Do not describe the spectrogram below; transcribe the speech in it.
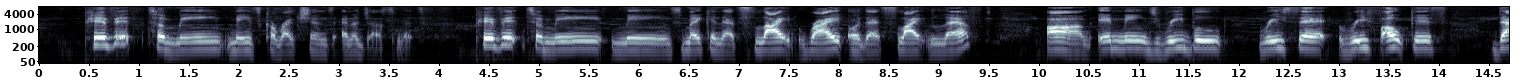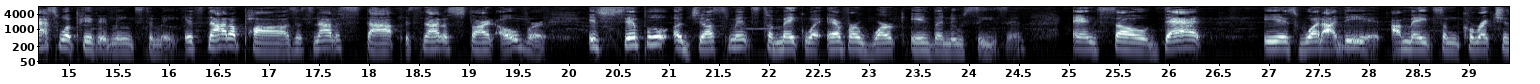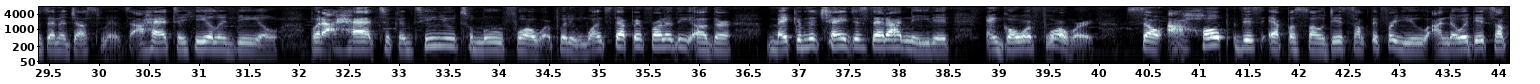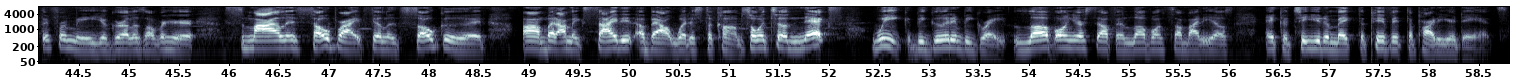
Pivot to me means corrections and adjustments. Pivot to me means making that slight right or that slight left um, it means reboot, reset, refocus. That's what pivot means to me. It's not a pause, it's not a stop, it's not a start over. It's simple adjustments to make whatever work in the new season. And so that is what I did. I made some corrections and adjustments. I had to heal and deal, but I had to continue to move forward, putting one step in front of the other, making the changes that I needed, and going forward. So I hope this episode did something for you. I know it did something for me. Your girl is over here smiling so bright, feeling so good. Um, but I'm excited about what is to come. So until next week, be good and be great. Love on yourself and love on somebody else and continue to make the pivot the part of your dance.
